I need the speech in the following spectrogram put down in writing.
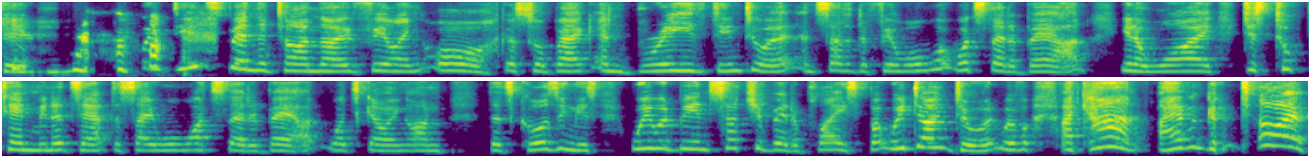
we did spend the time though feeling, oh, I saw back and breathed into it and started to feel, well, what, what's that about? You know, why? Just took 10 minutes out to say, well, what's that about? What's going on that's causing this? We would be in such a better place, but we don't do it. We've, I can't, I haven't got time.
